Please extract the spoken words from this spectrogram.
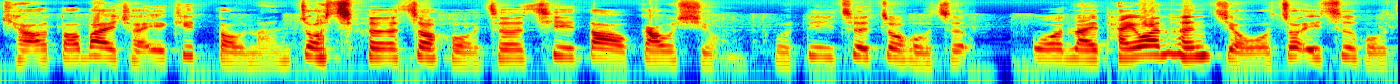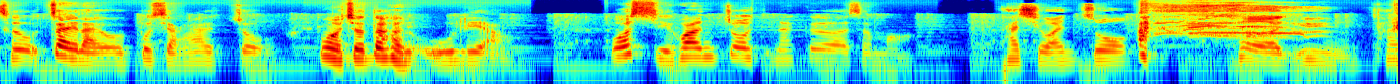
调倒拜船，也去斗南坐车坐火车去到高雄。我第一次坐火车，我来台湾很久，我坐一次火车再来，我不想要坐，因为我觉得很无聊。我喜欢坐那个什么。他喜欢坐客运，客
